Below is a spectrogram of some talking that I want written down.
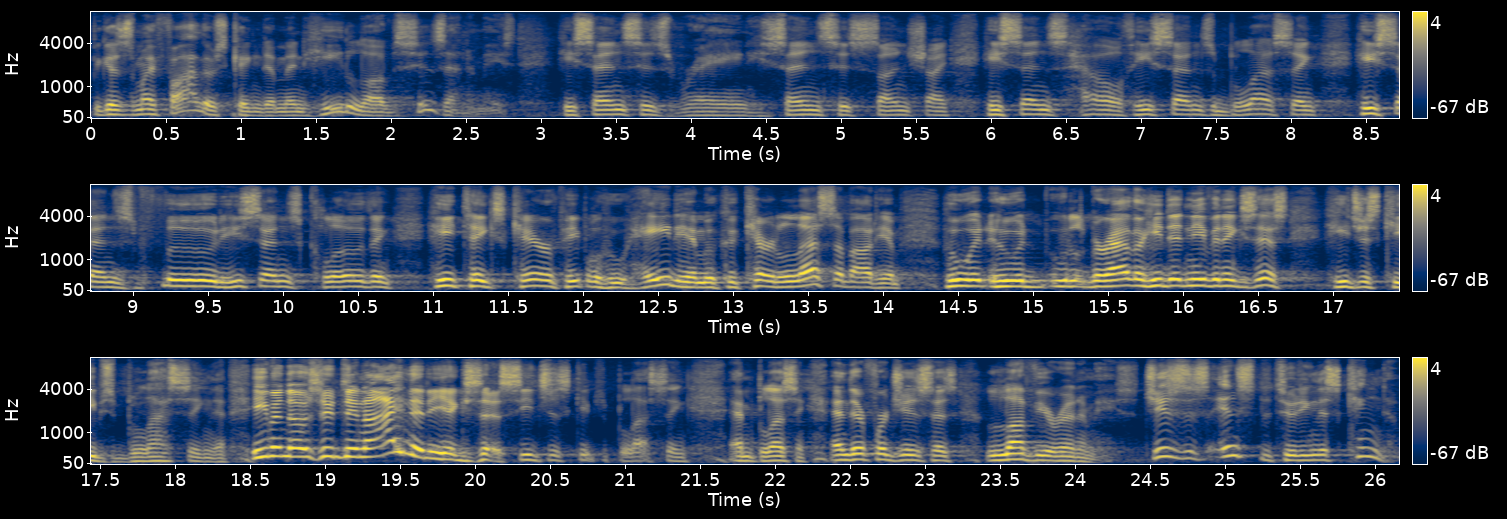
Because it's my Father's kingdom and he loves his enemies. He sends his rain, he sends his sunshine, he sends health, he sends blessing, he sends food, he sends clothing. He takes care of people who hate him, who could care less about him, who would, who would rather he didn't even exist. He just keeps blessing them. Even those who deny that he exists, he just keeps blessing and blessing. And therefore, Jesus says, Love your enemies. Jesus is instituting this kingdom.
